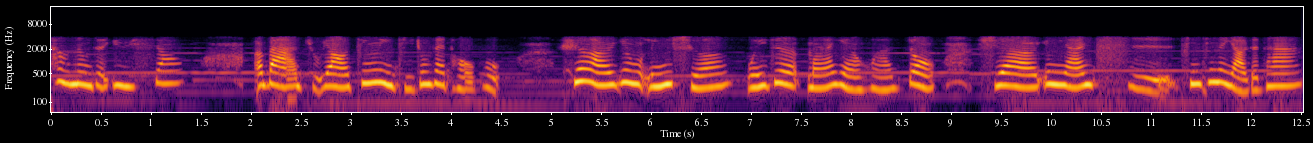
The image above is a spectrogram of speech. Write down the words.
套弄着玉箫，而把主要精力集中在头部。时而用灵舌围着马眼滑动，时而用牙齿轻轻的咬着它。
